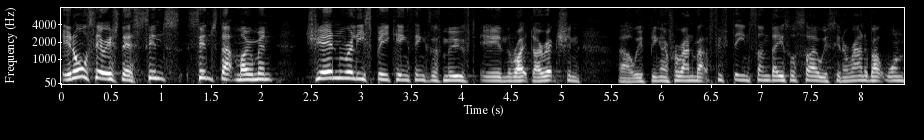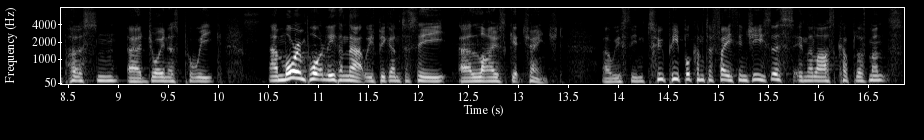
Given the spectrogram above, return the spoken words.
in all seriousness, since, since that moment, generally speaking, things have moved in the right direction. Uh, we've been going for around about 15 Sundays or so. We've seen around about one person uh, join us per week. And more importantly than that, we've begun to see uh, lives get changed. Uh, we've seen two people come to faith in Jesus in the last couple of months.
